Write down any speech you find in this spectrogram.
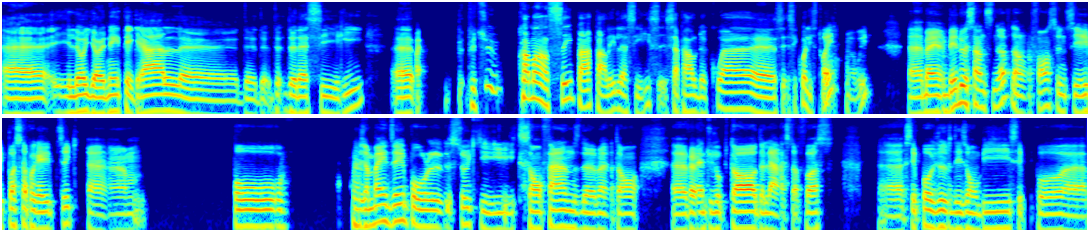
et là, il y a une intégrale de, la série. Peux-tu commencer par parler de la série? Ça parle de quoi? C'est quoi l'histoire? Oui, ben oui. Euh, ben, B219, dans le fond, c'est une série post-apocalyptique euh, pour. J'aime bien dire pour ceux qui, sont fans de, mettons, 28 euh, jours plus tard, de Last of Us. c'est pas juste des zombies, c'est pas.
